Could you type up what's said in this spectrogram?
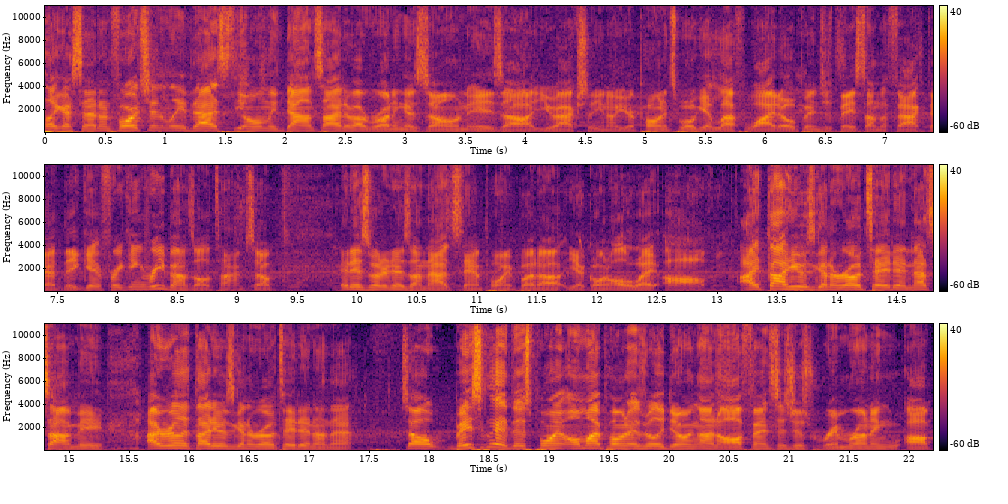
Like I said, unfortunately, that's the only downside about running a zone is uh, you actually, you know, your opponents will get left wide open just based on the fact that they get freaking rebounds all the time. So it is what it is on that standpoint. But, uh, yeah, going all the way. Oh, I thought he was going to rotate in. That's on me. I really thought he was going to rotate in on that. So basically at this point, all my opponent is really doing on offense is just rim running. Um,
